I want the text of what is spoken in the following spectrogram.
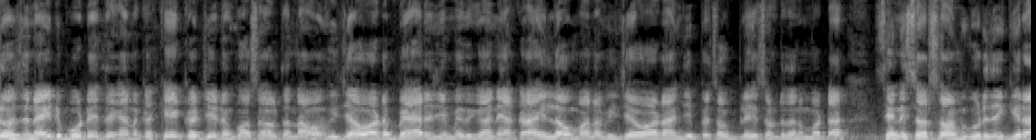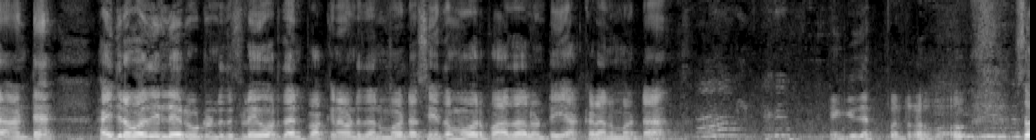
రోజు నైట్ పూట అయితే కనుక కేక్ కట్ చేయడం కోసం వెళ్తున్నాము. విజయవాడ బ్యారేజ్ మీద కానీ అక్కడ ఐ లవ్ మన విజయవాడ అని చెప్పేసి ఒక ప్లేస్ ఉంటుంది అనమాట శనీశ్వర స్వామి గుడి దగ్గర అంటే హైదరాబాద్ వెళ్ళే రూట్ ఉంటుంది ఫ్లేవర్ దాని పక్కనే ఉంటుంది అనమాట సీతమ్మ వారి పాదాలు ఉంటాయి అక్కడ అనమాట ఇంక చెప్పండి రా బాబు. సో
